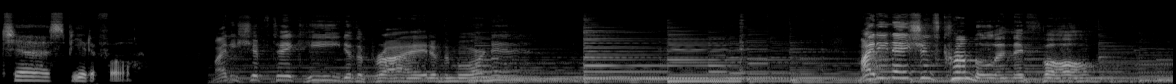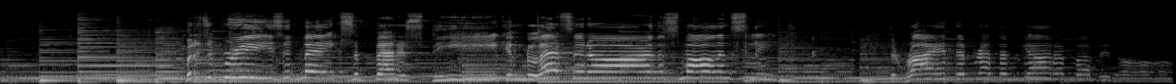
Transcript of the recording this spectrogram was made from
Just beautiful. Mighty ships take heed of the pride of the morning. Mighty nations crumble and they fall. But it's a breeze that makes a banner speak, and blessed are the small and sleek that ride the breath of God above it all.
